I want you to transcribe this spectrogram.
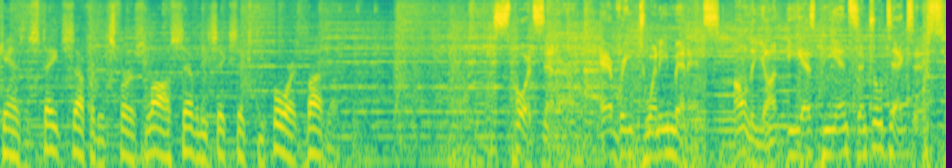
Kansas State suffered its first loss 76 64 at Butler. Sports Center, every 20 minutes, only on ESPN Central Texas.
